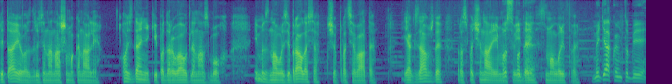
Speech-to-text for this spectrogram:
Вітаю вас, друзі, на нашому каналі. Ось день, який подарував для нас Бог. І ми знову зібралися, щоб працювати. Як завжди, розпочинаємо свій день з молитви. Ми дякуємо Тобі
